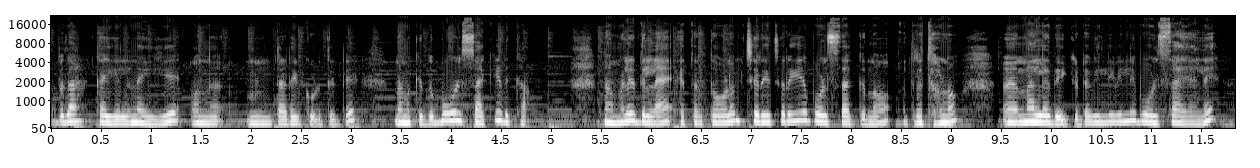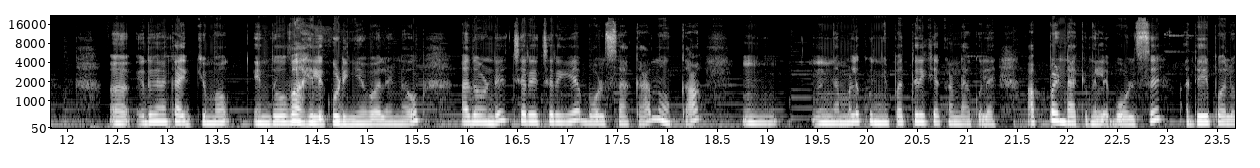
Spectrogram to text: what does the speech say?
അപ്പോൾ ഇതാ കയ്യിൽ നെയ്യ് ഒന്ന് തടവി കൊടുത്തിട്ട് നമുക്കിത് ബോൾസാക്കി എടുക്കാം. നമ്മളിതിലെ എത്രത്തോളം ചെറിയ ചെറിയ ബോൾസ് ആക്കുന്നോ അത്രത്തോളം നല്ലതായിരിക്കും കേട്ടോ. വലിയ വലിയ ബോൾസ് ആയാൽ ഇതിങ്ങനെ കഴിക്കുമ്പോൾ എന്തോ വായിൽ കുടുങ്ങിയ പോലെ ഉണ്ടാവും. അതുകൊണ്ട് ചെറിയ ചെറിയ ബോൾസ് ആക്കാൻ നോക്കാം നമ്മൾ കുഞ്ഞിപ്പത്തിരിക്കൊക്കെ ഉണ്ടാക്കൂലേ? അപ്പം ഉണ്ടാക്കുന്നില്ലേ ബോൾസ്? അതേപോലെ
